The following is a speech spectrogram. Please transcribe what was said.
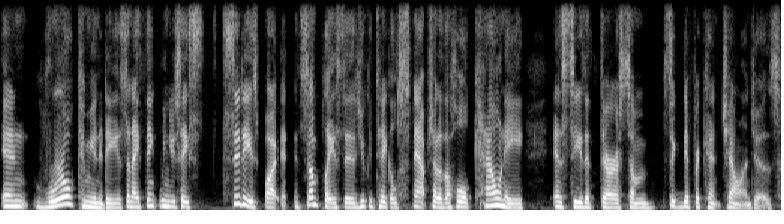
in rural communities? And I think when you say cities, but in some places, you could take a snapshot of the whole county and see that there are some significant challenges.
